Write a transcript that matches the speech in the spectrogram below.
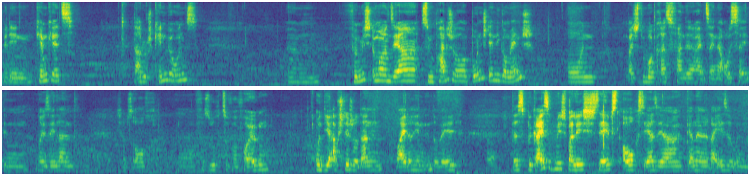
bei den Chemcats. Dadurch kennen wir uns. Ähm, für mich immer ein sehr sympathischer, bodenständiger Mensch. Und was ich super krass fand, halt seine Auszeit in Neuseeland. Ich habe es auch versucht zu verfolgen. Und die Abstecher dann weiterhin in der Welt. Das begeistert mich, weil ich selbst auch sehr, sehr gerne reise und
